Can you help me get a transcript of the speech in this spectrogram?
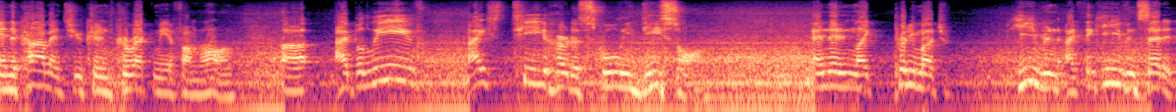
In the comments, you can correct me if I'm wrong. Uh, I believe Ice T heard a Schoolie D song, and then like pretty much, he even I think he even said it.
